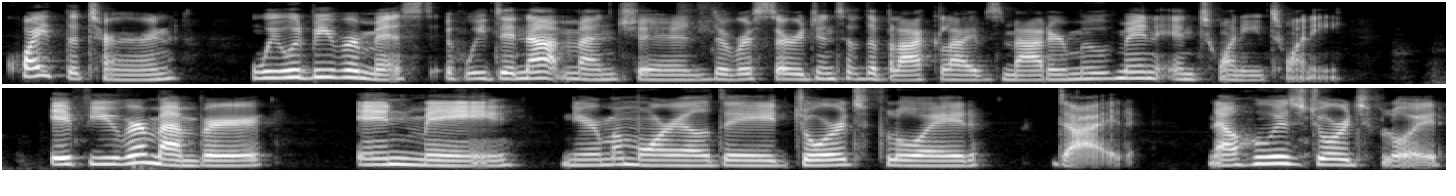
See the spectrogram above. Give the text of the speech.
quite the turn. We would be remiss if we did not mention the resurgence of the Black Lives Matter movement in 2020. If you remember, in May, near Memorial Day, George Floyd died. Now, who is George Floyd?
